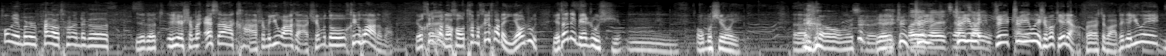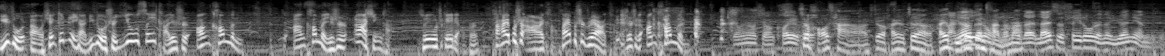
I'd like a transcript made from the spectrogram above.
后面不是拍到他们这个这个那些什么 SR 卡、什么 UR 卡，全部都黑化了嘛？然后黑化的后，他们黑化的也要入，也在那边入区。嗯，我们西罗伊，呃，我们是至至至于至于至于至于为什么给两分儿，对吧？这个因为女主啊，我先更正一下，女主是 UC 卡，就是 uncommon，uncommon 就是二星卡，所以我只给两分儿。它还不是 R 卡，她还不是 rare 卡，这是个 uncommon。行行行，可以。这好惨啊！这还有这样，还有比这更惨的吗？来来自非洲人的冤念的这种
